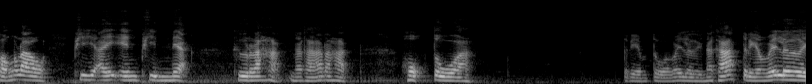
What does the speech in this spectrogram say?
ของเรา PIN พินเนี่ยคือรหัสนะคะ รหัสหกตัว เตรียมตัวไว้เลยนะคะ เตรียมไว้เลย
